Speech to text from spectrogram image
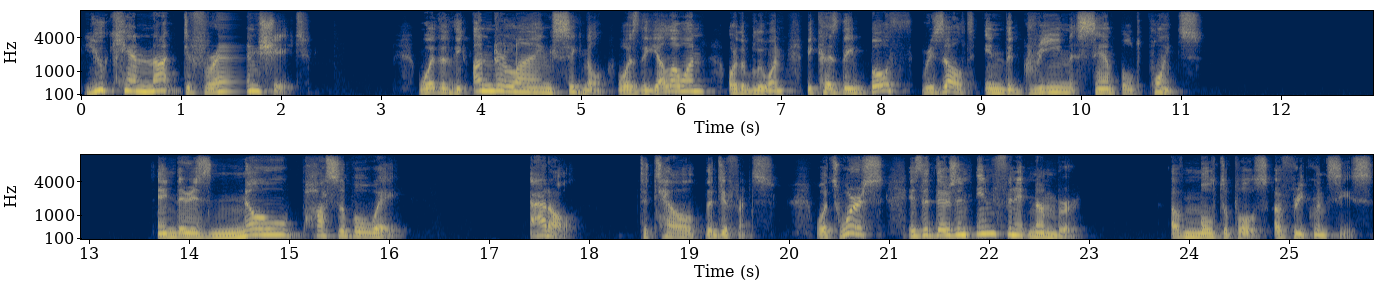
you cannot differentiate whether the underlying signal was the yellow one or the blue one because they both result in the green sampled points. And there is no possible way at all to tell the difference. What's worse is that there's an infinite number of multiples of frequencies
